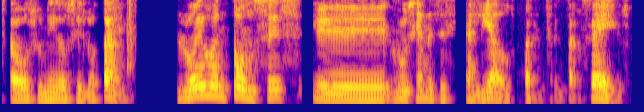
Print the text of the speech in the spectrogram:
Estados Unidos y la OTAN. Luego entonces, eh, Rusia necesita aliados para enfrentarse a ellos.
